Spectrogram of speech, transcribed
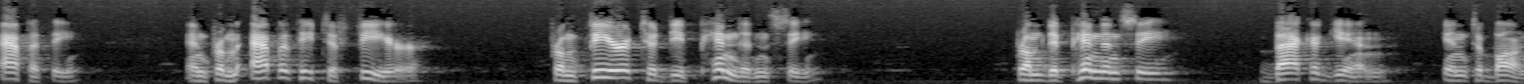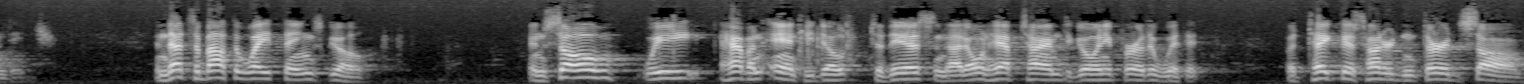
apathy, and from apathy to fear, from fear to dependency, from dependency back again into bondage. And that's about the way things go. And so we have an antidote to this, and I don't have time to go any further with it. But take this 103rd Psalm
